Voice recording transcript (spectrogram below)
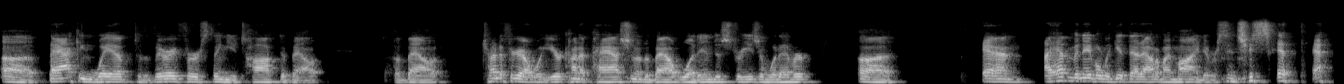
uh, backing way up to the very first thing you talked about, about trying to figure out what you're kind of passionate about, what industries or whatever. Uh, and I haven't been able to get that out of my mind ever since you said that.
